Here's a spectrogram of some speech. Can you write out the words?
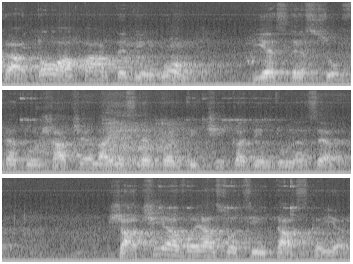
că a doua parte din om este sufletul și acela este părticică din Dumnezeu. Și aceea voia să o țintească el.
